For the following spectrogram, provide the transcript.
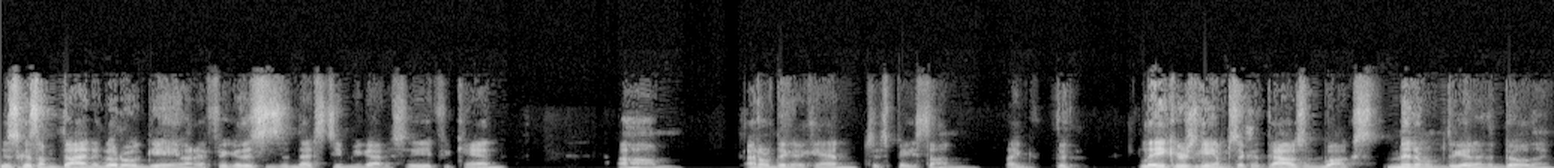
just because I'm dying to go to a game, and I figure this is a Nets team you got to see if you can. Um, I don't think I can, just based on like the Lakers game is like a thousand bucks minimum to get in the building.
